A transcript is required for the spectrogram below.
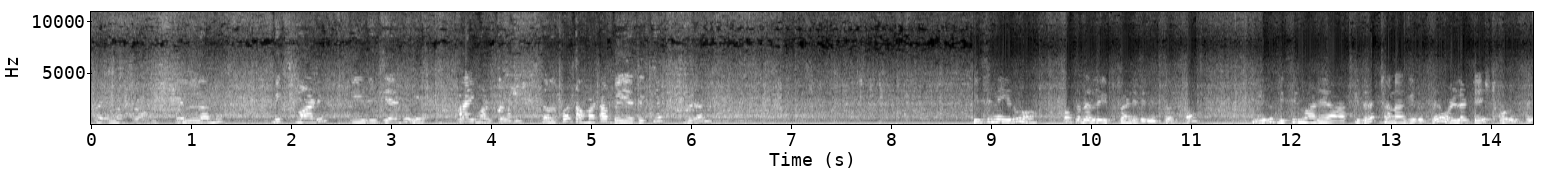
ಫ್ರೈ ಎಲ್ಲಾನು ಮಿಕ್ಸ್ ಮಾಡಿ ಈ ರೀತಿಯಾಗಿ ಫ್ರೈ ಮಾಡ್ಕೊಳ್ಳಿ ಸ್ವಲ್ಪ ಟೊಮೆಟೊ ಬೇಯೋದಕ್ಕೆ ಬಿಡೋಣ. ಬಿಸಿ ನೀರು ಪಕ್ಕದಲ್ಲಿ ಇಟ್ಕೊಂಡಿದ್ದೀನಿ ಸ್ವಲ್ಪ. ನೀರು ಬಿಸಿ ಮಾಡಿ ಹಾಕಿದ್ರೆ ಚೆನ್ನಾಗಿರುತ್ತೆ. ಒಳ್ಳೆ ಟೇಸ್ಟ್ ಕೊಡುತ್ತೆ.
